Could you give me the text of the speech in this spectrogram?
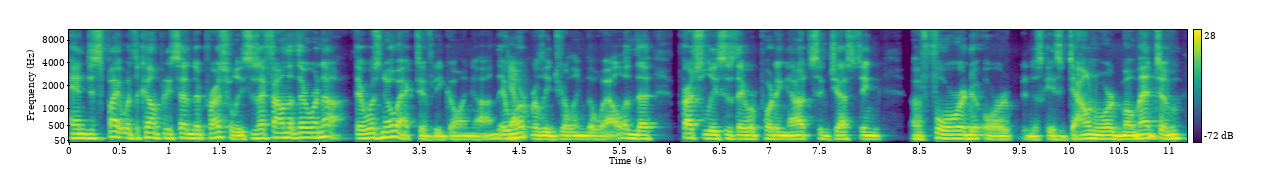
And despite what the company said in their press releases, I found that there were not. There was no activity going on. They weren't really drilling the well. And the press releases they were putting out suggesting a forward or in this case downward momentum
